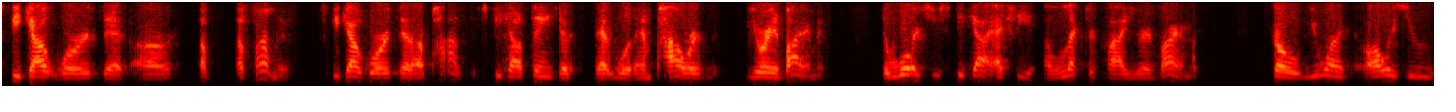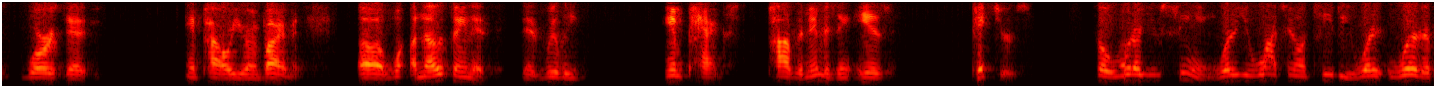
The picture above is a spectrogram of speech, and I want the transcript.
speak out words that are affirmative. Speak out words that are positive. Speak out things that, that will empower your environment. The words you speak out actually electrify your environment. So you want to always use words that empower your environment. Uh, another thing that, that really impacts positive imaging is pictures. So what are you seeing? What are you watching on TV? What what are the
